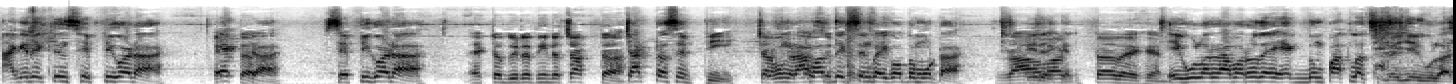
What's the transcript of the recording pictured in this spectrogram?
আগে দেখতেন সেফটি কটা একটা। সেফটি কটা একটা দুইটা তিনটা চারটা। চারটা সেফটি চারটা এবং রাবার দেখছেন ভাই কত মোটা? দেখেন। রাবারটা দেখেন। এগুলার রাবারও একদম পাতলা ছিল এই যে এগুলার।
